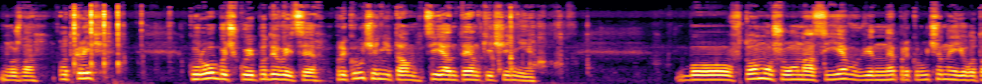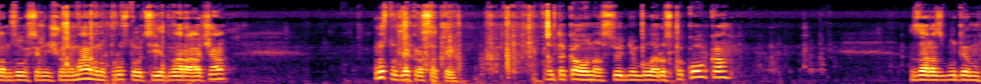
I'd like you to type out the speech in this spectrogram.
Можна відкрити коробочку і подивитися, прикручені там ці антенки чи ні. Бо в тому, що у нас є, він не прикручений, його там зовсім нічого немає. Воно просто оці два рогача. Просто для красоти. Ось така у нас сьогодні була розпаковка. Зараз будемо.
